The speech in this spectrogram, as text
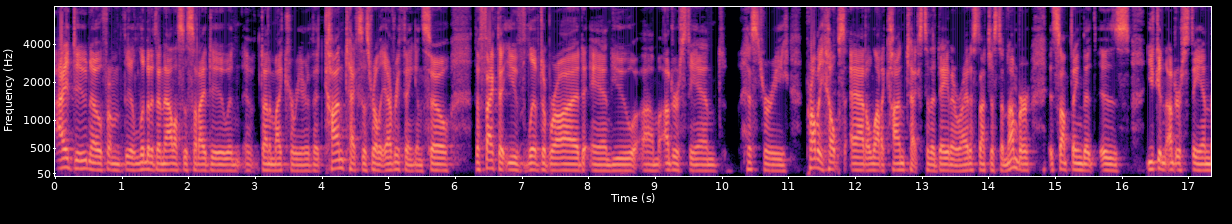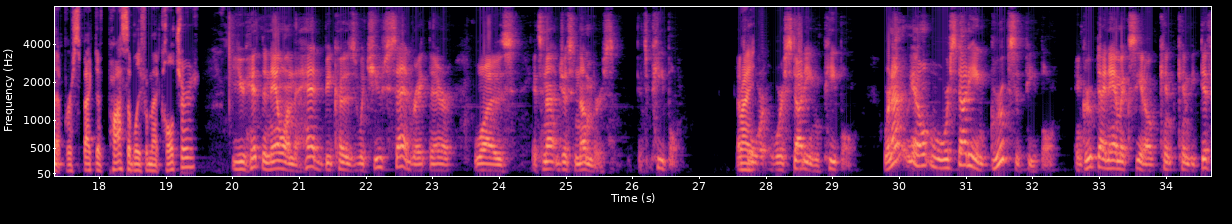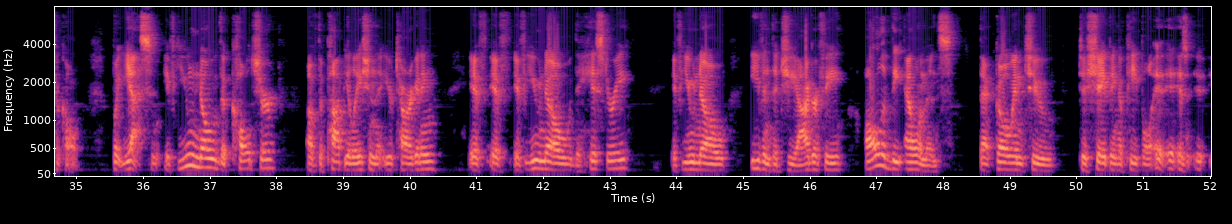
I do know from the limited analysis that I do and have done in my career that context is really everything. And so the fact that you've lived abroad and you um, understand history probably helps add a lot of context to the data. Right, it's not just a number; it's something that is you can understand that perspective possibly from that culture. you hit the nail on the head because what you said right there was it's not just numbers, it's people. That's Right. we're, we're studying people. We're not, you know, we're studying groups of people, and group dynamics, you know, can can be difficult. But yes, if you know the culture of the population that you're targeting, if if if you know the history, if you know even the geography, all of the elements that go into to shaping a people, it,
